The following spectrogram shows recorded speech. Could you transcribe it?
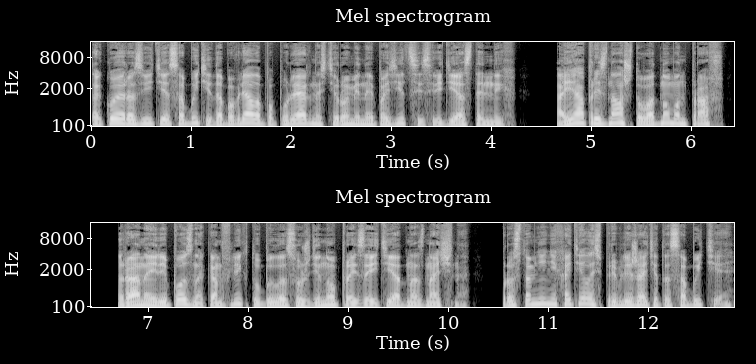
Такое развитие событий добавляло популярности Роминой позиции среди остальных. А я признал, что в одном он прав. Рано или поздно конфликту было суждено произойти однозначно. Просто мне не хотелось приближать это событие.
